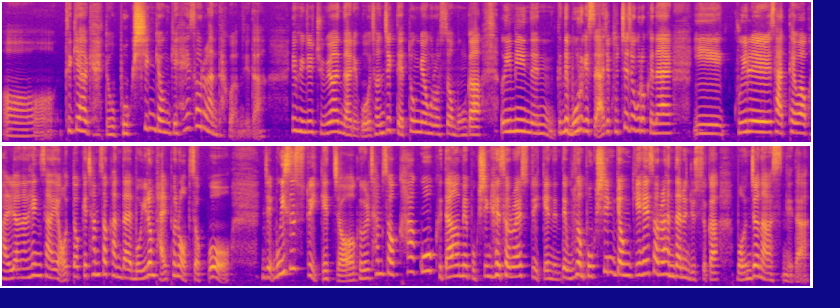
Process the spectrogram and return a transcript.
어, 특이하게도 복싱 경기 해설을 한다고 합니다. 이게 굉장히 중요한 날이고 전직 대통령으로서 뭔가 의미 있는 근데 모르겠어요. 아직 구체적으로 그날 이 9.11 사태와 관련한 행사에 어떻게 참석한다 뭐 이런 발표는 없었고 이제 뭐 있을 수도 있겠죠. 그걸 참석하고 그 다음에 복싱 해설을 할 수도 있겠는데 우선 복싱 경기 해설을 한다는 뉴스가 먼저 나왔습니다.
